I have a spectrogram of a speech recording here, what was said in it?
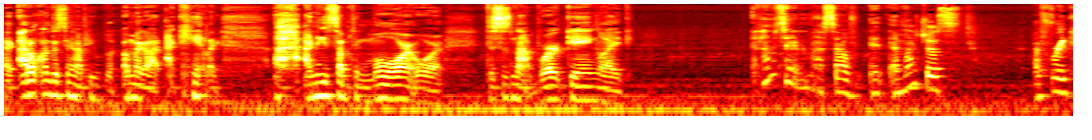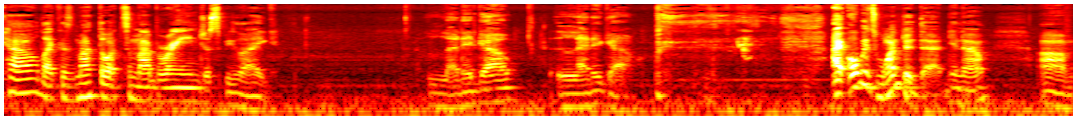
Like, I don't understand how people like, oh my god, I can't. Like, uh, I need something more, or this is not working. Like, and I'm saying to myself, am I just a freak out? Like, cause my thoughts in my brain just be like, let it go, let it go. I always wondered that, you know. Um,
